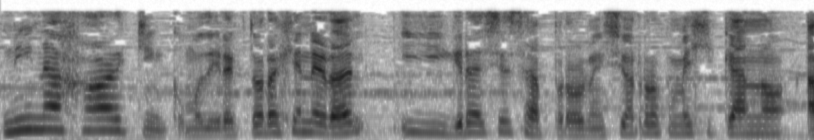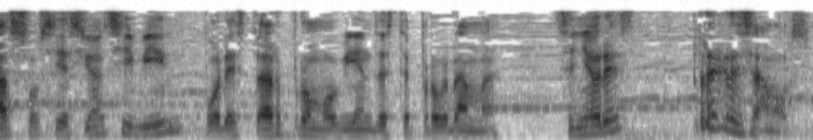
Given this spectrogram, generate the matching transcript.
Nina Harkin como directora general y gracias a Progresión Rock Mexicano Asociación Civil por estar promoviendo este programa. Señores, regresamos.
